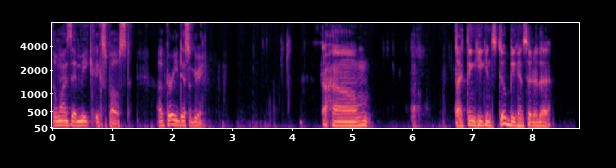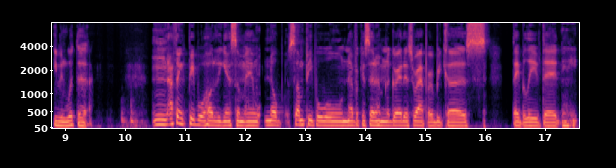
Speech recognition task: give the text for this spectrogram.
the ones that Meek exposed. Agree, disagree. Um, I think he can still be considered that, even with that. Mm, I think people will hold it against him, and no, some people will never consider him the greatest rapper because they believe that he,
